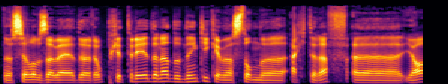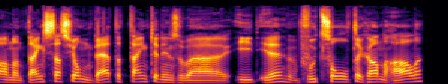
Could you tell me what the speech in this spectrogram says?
Dus zelfs dat wij daar opgetreden hadden, denk ik. En wij stonden achteraf eh, ja, aan een tankstation bij te tanken en zo ja, voedsel te gaan halen.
